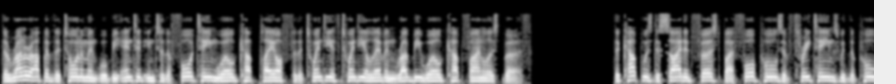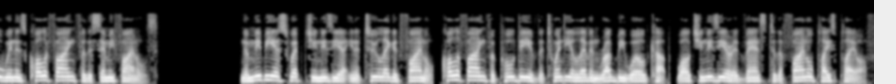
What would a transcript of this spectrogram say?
The runner-up of the tournament will be entered into the four-team World Cup playoff for the 20th 2011 Rugby World Cup finalist berth. The Cup was decided first by four pools of three teams with the pool winners qualifying for the semi-finals. Namibia swept Tunisia in a two-legged final, qualifying for Pool D of the 2011 Rugby World Cup, while Tunisia advanced to the final place playoff.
